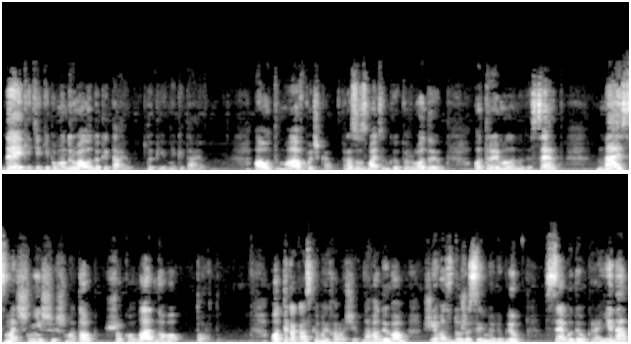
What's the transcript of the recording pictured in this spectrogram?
деякі тільки помандрували до Китаю, до півдня Китаю. А от мавпочка разом з матінкою природою отримала на десерт найсмачніший шматок шоколадного торту. От така казка, мої хороші. Нагадую вам, що я вас дуже сильно люблю. Все буде Україна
